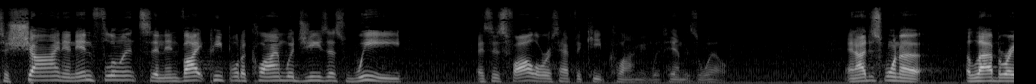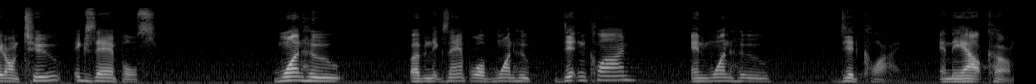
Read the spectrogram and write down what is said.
to shine and influence and invite people to climb with Jesus, we, as his followers, have to keep climbing with him as well. And I just want to elaborate on two examples. One who, of an example of one who didn't climb, and one who did climb, and the outcome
